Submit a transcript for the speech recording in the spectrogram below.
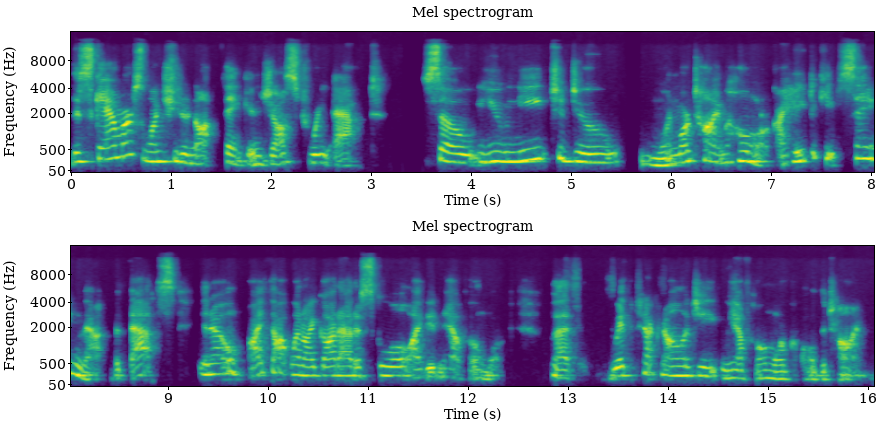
The scammers want you to not think and just react. So you need to do one more time homework. I hate to keep saying that, but that's, you know, I thought when I got out of school, I didn't have homework. But with technology, we have homework all the time.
